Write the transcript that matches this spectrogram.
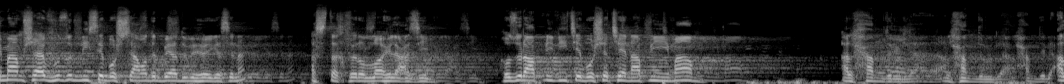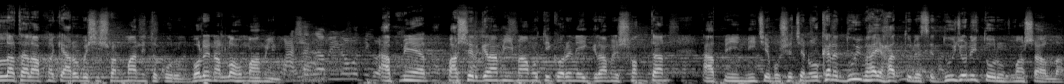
ইমাম সাহেব হুজুর নিচে বসছে আমাদের বেয়াদবি হয়ে গেছে না? আস্তাগফিরুল্লাহ আজিম হুজুর আপনি নিচে বসেছেন আপনি ইমাম। আলহামদুলিল্লাহ আলহামদুলিল্লাহ আলহামদুলিল্লাহ। আল্লাহ তাআলা আপনাকে আরও বেশি সম্মানিত করুন। বলেন আল্লাহ আমিন। পাশের গ্রামে ইমামতি আপনি পাশের গ্রামে ইমামতি করেন এই গ্রামের সন্তান আপনি নিচে বসেছেন। ওখানে দুই ভাই হাত তুলেছে দুইজনই তরুণ মাশা আল্লাহ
